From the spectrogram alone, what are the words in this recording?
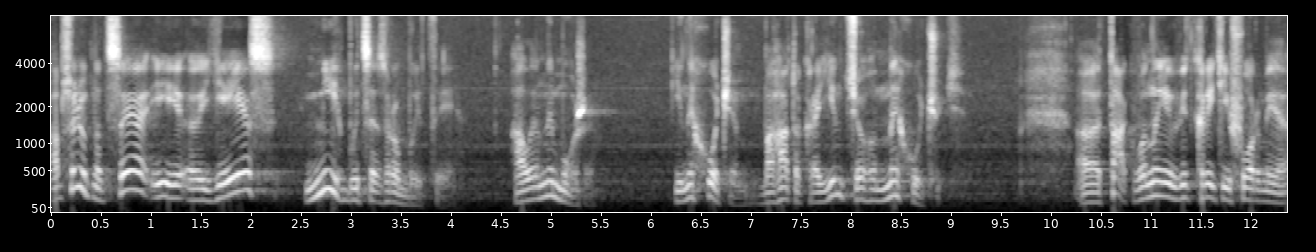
абсолютно. Це і е, ЄС міг би це зробити, але не може і не хоче. Багато країн цього не хочуть. Е, Так, вони в відкритій формі е,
